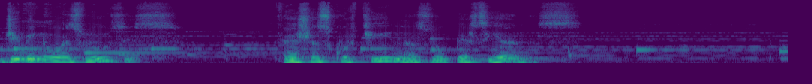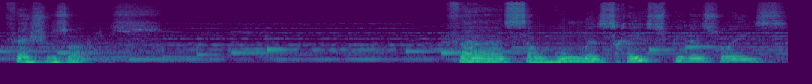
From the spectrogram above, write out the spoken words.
Diminua as luzes, feche as cortinas ou persianas, feche os olhos. faça algumas respirações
